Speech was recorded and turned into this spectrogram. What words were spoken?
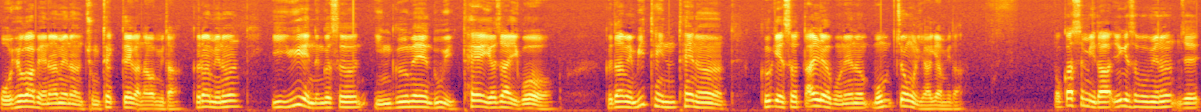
오효가 변하면은 중택대가 나옵니다. 그러면은 이 위에 있는 것은 임금의 누이 태 여자이고 그 다음에 밑에 있는 태는 거기에서 딸려 보내는 몸종을 이야기합니다. 똑같습니다. 여기서 보면은 이제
